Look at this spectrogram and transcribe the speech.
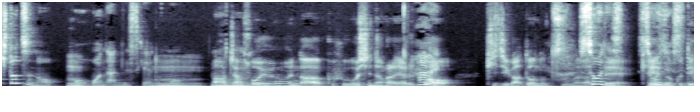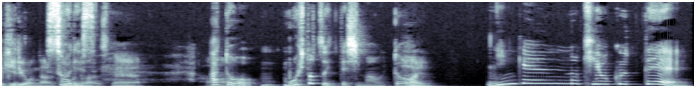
一つの方法なんですけれども。うん。あ、じゃあそういうふうな工夫をしながらやると、はい。記事がどんどん繋がって、継続できるようになるってことなんですね。あと、もう一つ言ってしまうと、はい。人間の記憶って、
